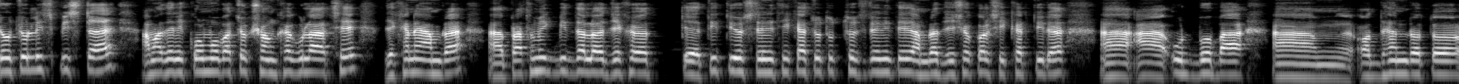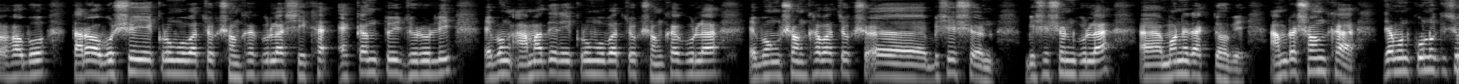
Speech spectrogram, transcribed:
চৌচল্লিশ পৃষ্ঠায় আমাদের এই কর্মবাচক সংখ্যাগুলো আছে যেখানে আমরা প্রাথমিক বিদ্যালয় যে তৃতীয় শ্রেণি থেকে চতুর্থ শ্রেণীতে আমরা যে সকল শিক্ষার্থীরা উঠবো বা অধ্যয়নরত হব, তারা অবশ্যই এই ক্রমবাচক সংখ্যাগুলা শেখা একান্তই জরুরি এবং আমাদের এই ক্রমবাচক সংখ্যাগুলা এবং সংখ্যাবাচক বিশেষণ, বিশেষণগুলা মনে রাখতে হবে। আমরা সংখ্যা, যেমন কোনো কিছু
